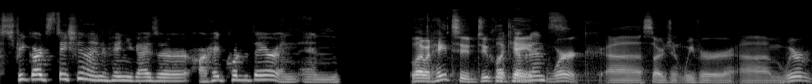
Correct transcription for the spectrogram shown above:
street guard station? I understand you guys are are headquartered there, and and Well, I would hate to duplicate work, uh, Sergeant Weaver. Um, we were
